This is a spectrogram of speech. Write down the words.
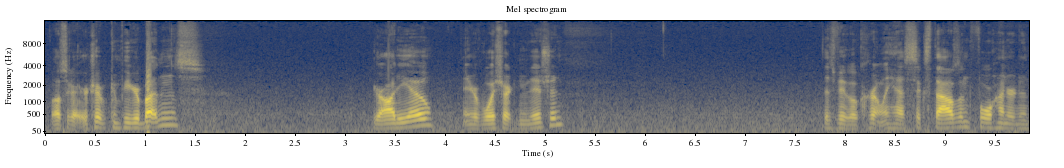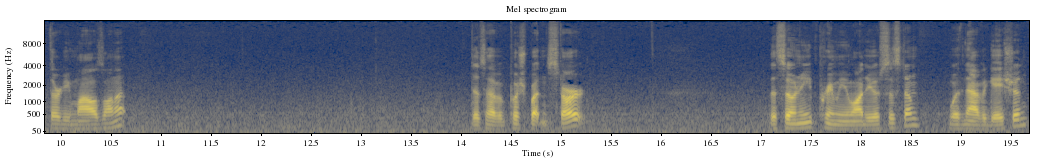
You've also got your trip computer buttons, your audio, and your voice recognition. This vehicle currently has 6,430 miles on it. it. Does have a push button start. The Sony premium audio system with navigation.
